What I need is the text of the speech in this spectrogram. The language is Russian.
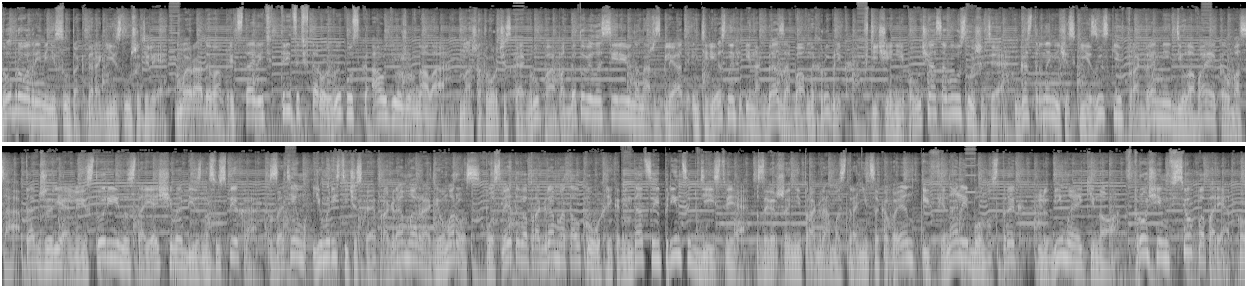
Доброго времени суток, дорогие слушатели! Мы рады вам представить 32-й выпуск аудиожурнала. Наша творческая группа подготовила серию, на наш взгляд, интересных, иногда забавных рубрик. В течение получаса вы услышите гастрономические изыски в программе «Деловая колбаса», также реальные истории настоящего бизнес-успеха. Затем юмористическая программа «Радио Мороз». После этого программа толковых рекомендаций «Принцип действия». В завершении программа «Страница КВН» и в финале бонус-трек «Любимое кино». Впрочем, все по порядку.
